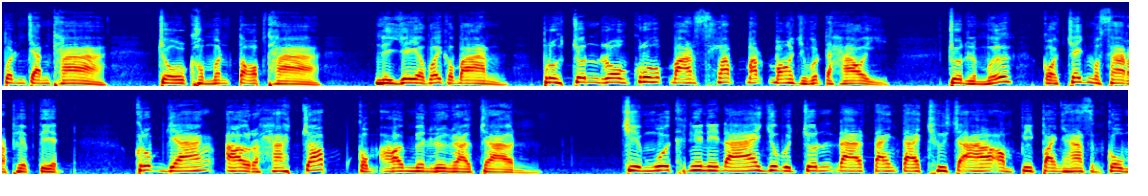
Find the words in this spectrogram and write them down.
ពិនចន្ទថា ចូលខមមិនតបថានិយាយអ្វីក៏បានព្រោះជនរងគ្រោះបានស្លាប់បាត់បង់ជីវិតទៅហើយជនល្មើសក៏ចេញមកសារភាពទៀតគ្រប់យ៉ាងឲ្យរហ័សចប់កុំឲ្យមានរឿងរ៉ាវច្រើនជាមួយគ្នានេះដែរយុវជនដែលតែងតែឈឺឆ្អាលអំពីបញ្ហាសង្គម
